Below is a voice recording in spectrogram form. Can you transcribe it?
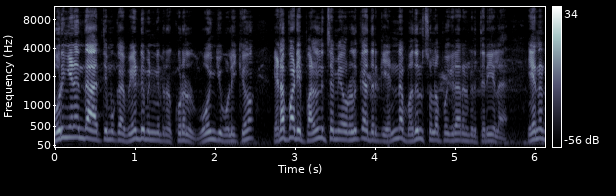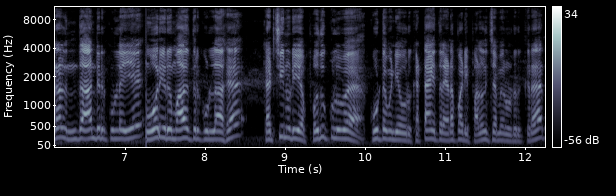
ஒருங்கிணைந்த அதிமுக வேண்டும் என்கின்ற குரல் ஓங்கி ஒழிக்கும் எடப்பாடி பழனிசாமி அவர்களுக்கு அதற்கு என்ன பதில் சொல்ல போகிறார் என்று தெரியல. ஏனென்றால் இந்த ஆண்டிற்குள்ளேயே ஓரிரு மாதத்திற்குள்ளாக கட்சியினுடைய பொதுக்குழுவை கூட்ட வேண்டிய ஒரு கட்டாயத்தில் எடப்பாடி பழனிசாமி அவர்கள் இருக்கிறார்.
